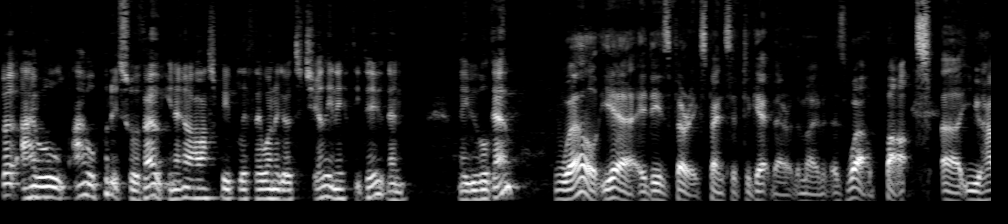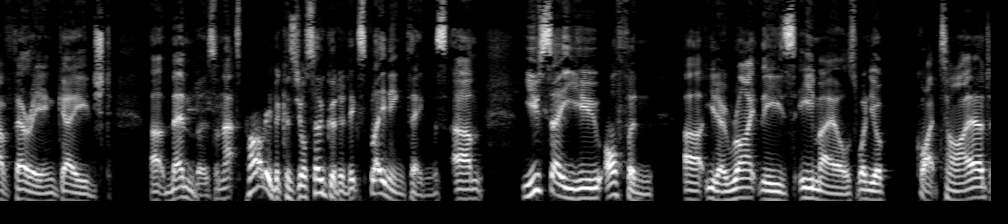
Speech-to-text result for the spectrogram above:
but I will, I will put it to a vote. You know, I'll ask people if they want to go to Chile and if they do, then maybe we'll go. Well, yeah, it is very expensive to get there at the moment as well, but uh, you have very engaged uh, members, and that's partly because you're so good at explaining things. Um, you say you often, uh, you know, write these emails when you're quite tired.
